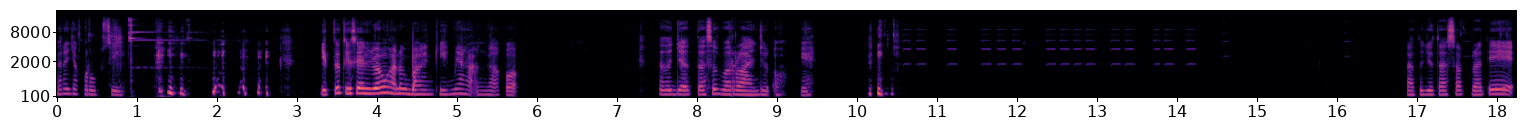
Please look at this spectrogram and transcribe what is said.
hampir aja korupsi. Itu tisu yang juga mengandung bahan kimia nggak enggak kok. Satu jatah sub baru lanjut oh, oke. Okay. satu juta sub berarti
